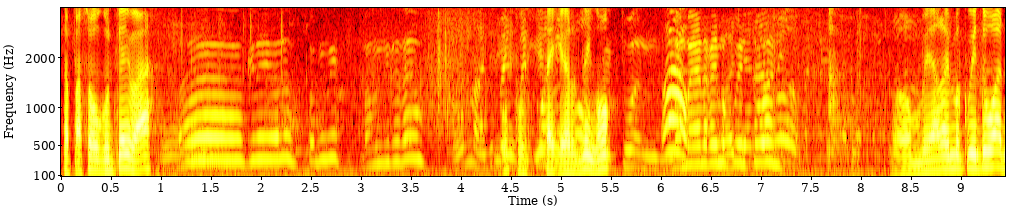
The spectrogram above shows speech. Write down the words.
Napasugod kayo ba? Ah, ginayon ano, pamimit. Pamimit na tayo. Upos tayo earning, oh. Mamaya na kayo magkwentuhan. Oh, may kayo magkwentuhan.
